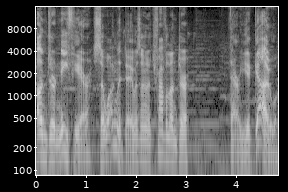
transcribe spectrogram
underneath here. So what I'm going to do is I'm going to travel under... There you go.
